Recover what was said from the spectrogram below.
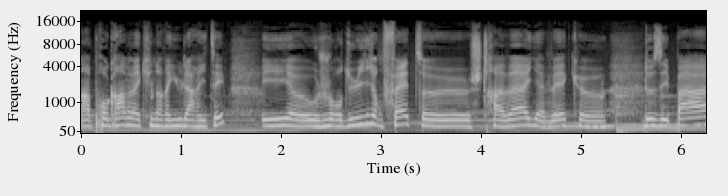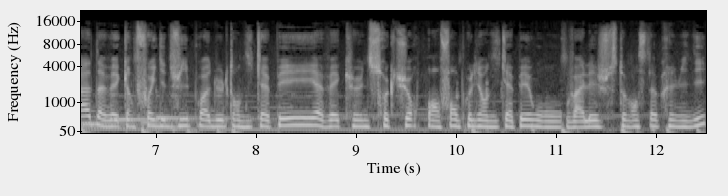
un programme avec une régularité. Et euh, aujourd'hui, en fait, je travaille avec deux EHPAD, avec un foyer de vie pour adultes handicapés, avec une structure pour enfants polyhandicapés où on va aller justement cet après-midi,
